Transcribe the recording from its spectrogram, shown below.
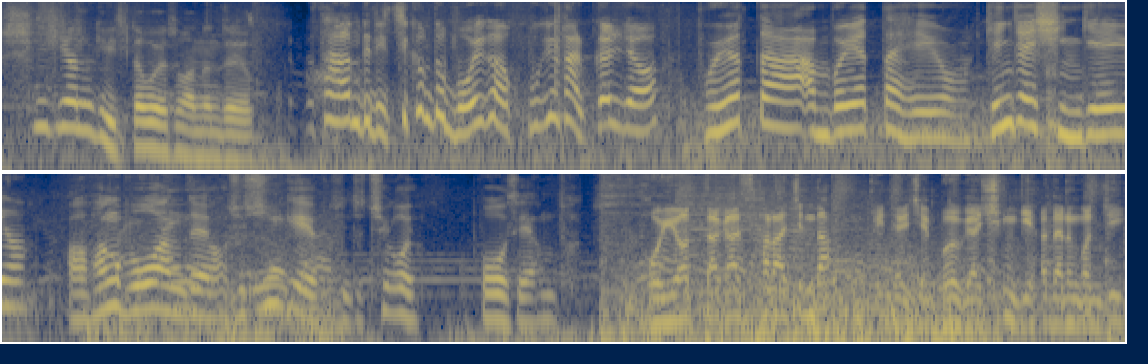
신기한 게 있다고 해서 왔는데요. 사람들이 지금도 모이가 구경할걸요. 보였다 안 보였다 해요. 굉장히 신기해요. 아 방금 보고 왔는데 아주 신기해요. 진짜 최고요. 보고 오세요 한번. 보였다가 사라진다? 이 대체 뭐가 신기하다는 건지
